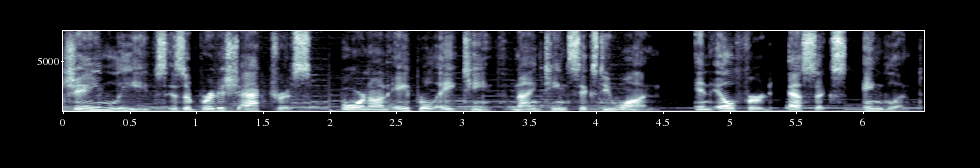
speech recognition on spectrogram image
Jane Leeves is a British actress born on April 18, 1961, in Ilford, Essex, England.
